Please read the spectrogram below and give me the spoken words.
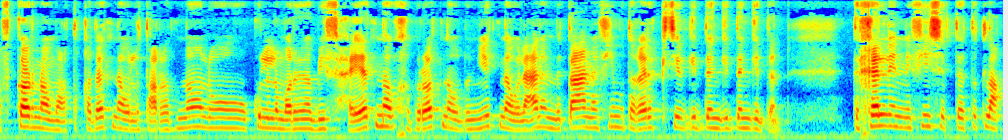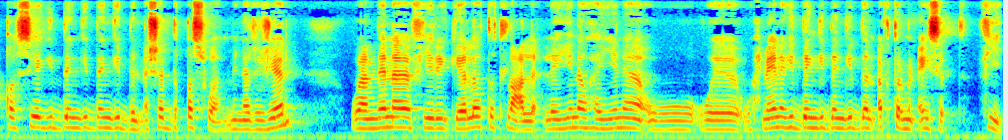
أفكارنا ومعتقداتنا واللي تعرضنا له وكل اللي مرينا بيه في حياتنا وخبراتنا ودنيتنا والعالم بتاعنا فيه متغيرات كتير جدا جدا جدا. تخلي إن في ستات تطلع قاسية جدا جدا جدا أشد قسوة من الرجال وعندنا في رجالة تطلع لينة وهينة وحنينة جدا جدا جدا أكتر من أي ست فيه.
